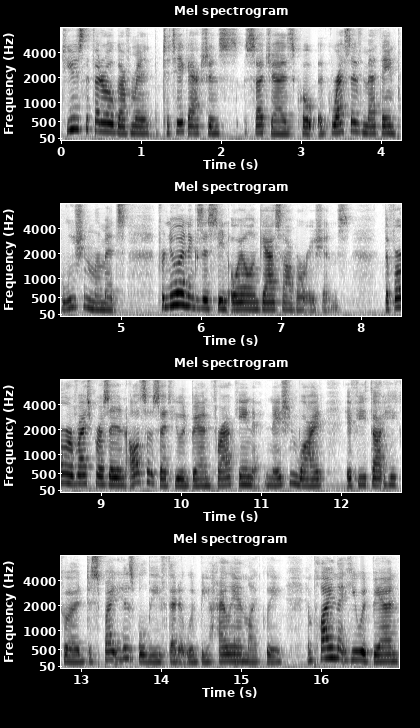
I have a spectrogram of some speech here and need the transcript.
to use the federal government to take actions such as, quote, aggressive methane pollution limits for new and existing oil and gas operations. The former vice president also said he would ban fracking nationwide if he thought he could, despite his belief that it would be highly unlikely, implying that he would ban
